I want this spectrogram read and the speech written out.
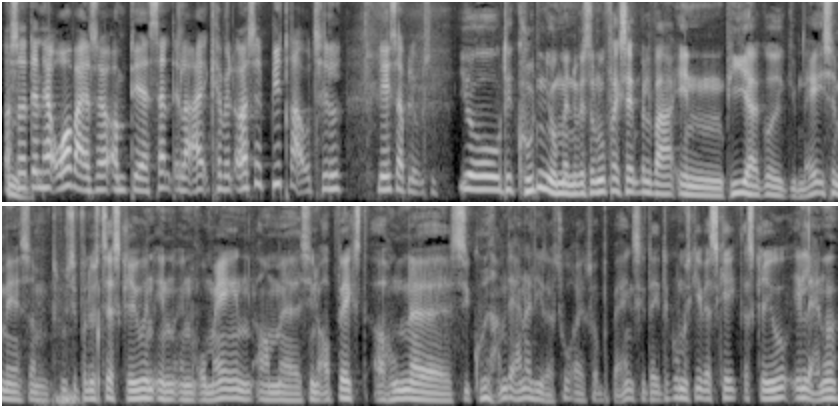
og så mm. den her overvejelse, om det er sandt eller ej, kan vel også bidrage til læseoplevelsen? Jo, det kunne den jo, men hvis der nu for eksempel var en pige, jeg har gået i gymnasiet med, som pludselig får lyst til at skrive en, en, en roman om uh, sin opvækst, og hun uh, siger, gud, ham der er litteraturredaktør på Berlingske i dag, det kunne måske være skægt at skrive et eller andet,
